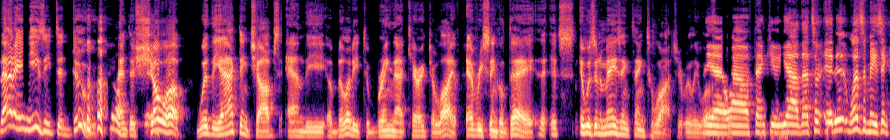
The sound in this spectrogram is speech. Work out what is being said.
That ain't easy to do, and to show up with the acting chops and the ability to bring that character life every single day. It's it was an amazing thing to watch. It really was. Yeah, wow, thank you. Yeah, that's a, it, it was amazing.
